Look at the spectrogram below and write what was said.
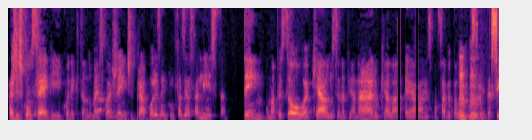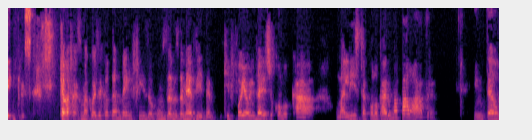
a gente consegue ir conectando mais com a gente para, por exemplo, fazer essa lista. Tem uma pessoa, que é a Luciana Pianaro, que ela é a responsável pela uhum. Vida Simples, que ela faz uma coisa que eu também fiz alguns anos da minha vida, que foi ao invés de colocar uma lista, colocar uma palavra. Então,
